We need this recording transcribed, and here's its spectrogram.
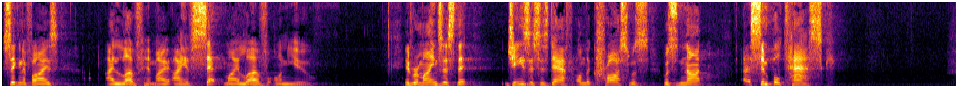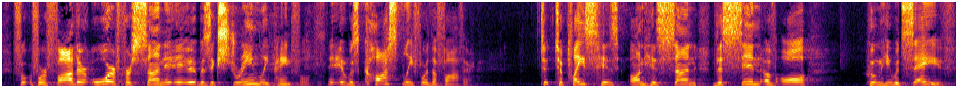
signifies I love him. I, I have set my love on you. It reminds us that Jesus' death on the cross was, was not a simple task. For, for father or for son, it, it was extremely painful. It, it was costly for the father to, to place his, on his son the sin of all whom he would save.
